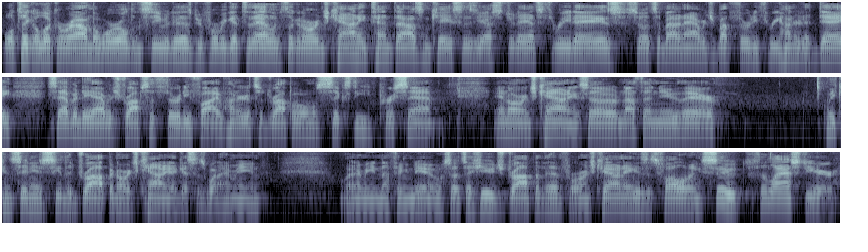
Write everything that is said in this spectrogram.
we'll take a look around the world and see what it is. Before we get to that, let's look at Orange County. 10,000 cases yesterday. That's three days. So it's about an average about 3,300 a day. Seven day average drops to 3,500. It's a drop of almost 60% in Orange County. So nothing new there. We continue to see the drop in Orange County, I guess is what I mean. What I mean, nothing new. So it's a huge drop and then for Orange County as it's following suit to last year.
